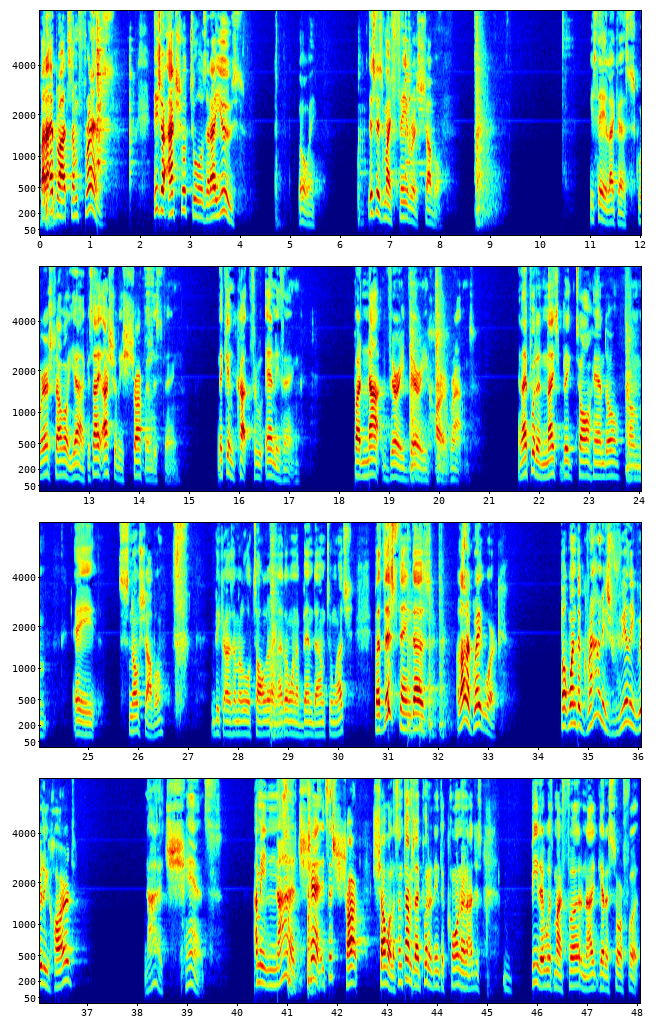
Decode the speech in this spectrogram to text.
But I brought some friends. These are actual tools that I use. Go away. This is my favorite shovel. You say, like a square shovel? Yeah, because I actually sharpen this thing. It can cut through anything, but not very, very hard ground. And I put a nice big tall handle from a snow shovel because I'm a little taller and I don't want to bend down too much. But this thing does a lot of great work. But when the ground is really, really hard, not a chance. I mean, not a chance. It's a sharp shovel. Sometimes I put it into corner and I just beat it with my foot and I get a sore foot.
